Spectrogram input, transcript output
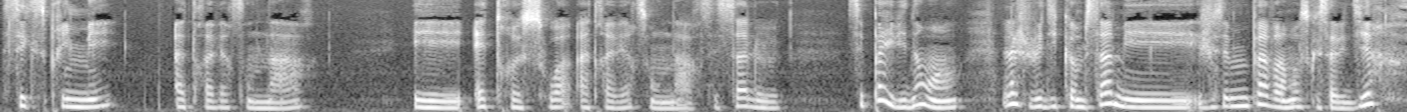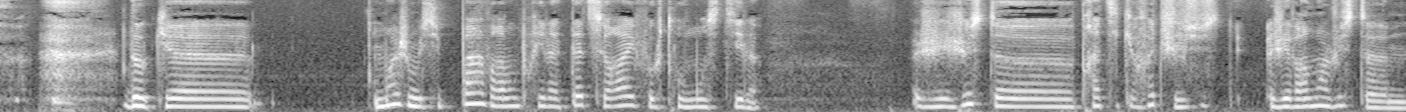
S'exprimer à travers son art et être soi à travers son art. C'est ça le... C'est pas évident, hein. Là je le dis comme ça, mais je sais même pas vraiment ce que ça veut dire. Donc euh, moi je me suis pas vraiment pris la tête sur ah il faut que je trouve mon style. J'ai juste pratiqué, en fait j'ai juste j'ai vraiment juste euh,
